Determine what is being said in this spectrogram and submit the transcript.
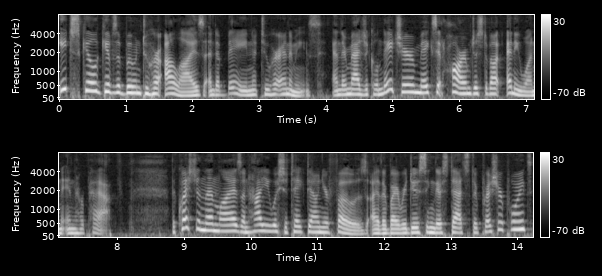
Each skill gives a boon to her allies and a bane to her enemies, and their magical nature makes it harm just about anyone in her path. The question then lies on how you wish to take down your foes, either by reducing their stats through pressure points,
